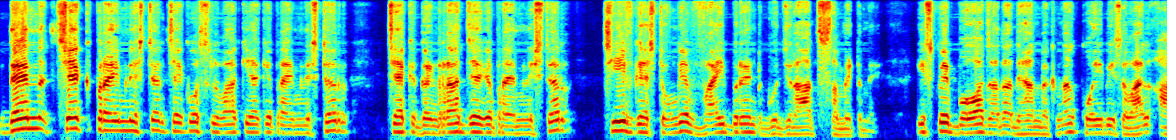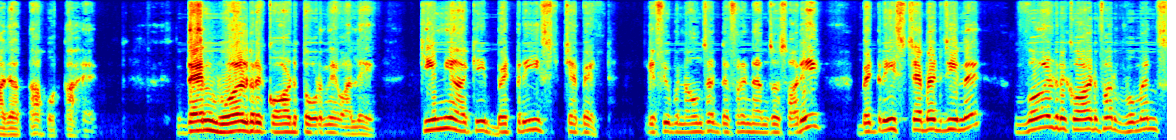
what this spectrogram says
देन चेक प्राइम मिनिस्टर चेको स्लोवाकिया के प्राइम मिनिस्टर चेक गणराज्य के प्राइम मिनिस्टर चीफ गेस्ट होंगे वाइब्रेंट गुजरात समिट में। इस पे बहुत ज़्यादा ध्यान रखना, कोई भी सवाल आ जाता होता है। देन वर्ल्ड रिकॉर्ड तोड़ने वाले कीनिया की Beatrice Chebet. If you pronounce it different I so sorry Beatrice Chebet ji ने world record for women's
